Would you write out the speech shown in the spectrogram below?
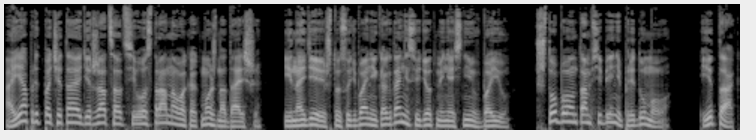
А я предпочитаю держаться от всего странного как можно дальше. И надеюсь, что судьба никогда не сведет меня с ним в бою. Что бы он там себе не придумывал. Итак,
